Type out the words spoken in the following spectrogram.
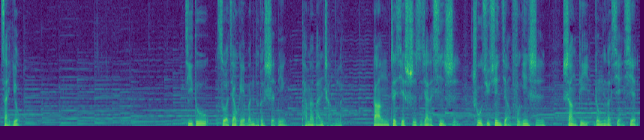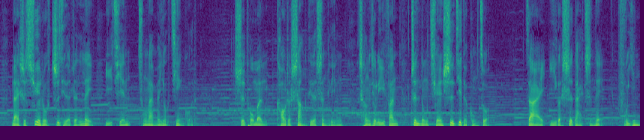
在右。基督所交给门徒的使命，他们完成了。当这些十字架的信使出去宣讲福音时，上帝荣耀的显现，乃是血肉之体的人类以前从来没有见过的。使徒们靠着上帝的圣灵，成就了一番震动全世界的工作。在一个世代之内，福音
